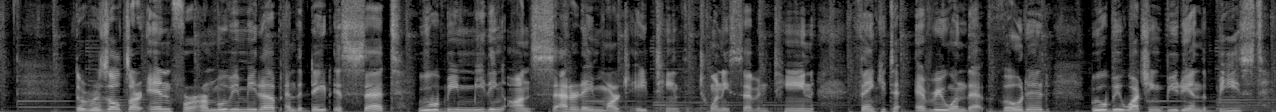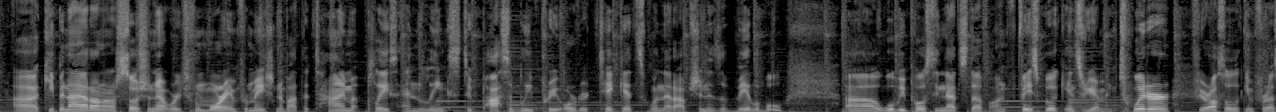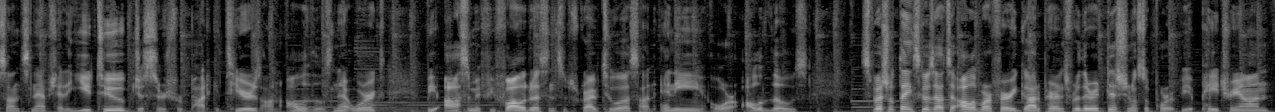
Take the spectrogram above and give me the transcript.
The results are in for our movie meetup and the date is set. We will be meeting on Saturday, March 18th, 2017. Thank you to everyone that voted. We will be watching Beauty and the Beast. Uh, keep an eye out on our social networks for more information about the time, place, and links to possibly pre order tickets when that option is available. Uh, we'll be posting that stuff on Facebook, Instagram, and Twitter. If you're also looking for us on Snapchat and YouTube, just search for Podcateers on all of those networks. Be awesome if you followed us and subscribed to us on any or all of those. Special thanks goes out to all of our fairy godparents for their additional support via Patreon.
